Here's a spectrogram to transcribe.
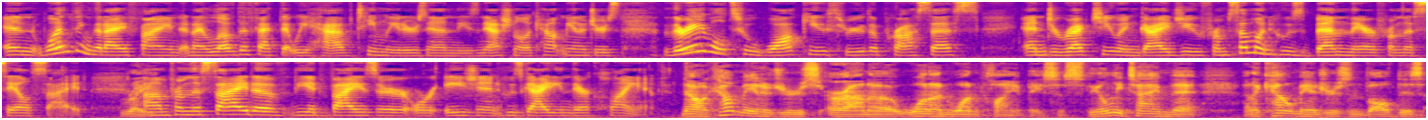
And one thing that I find, and I love the fact that we have team leaders and these national account managers, they're able to walk you through the process and direct you and guide you from someone who's been there from the sales side, right. um, from the side of the advisor or agent who's guiding their client. Now, account managers are on a one on one client basis. The only time that an account manager is involved is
